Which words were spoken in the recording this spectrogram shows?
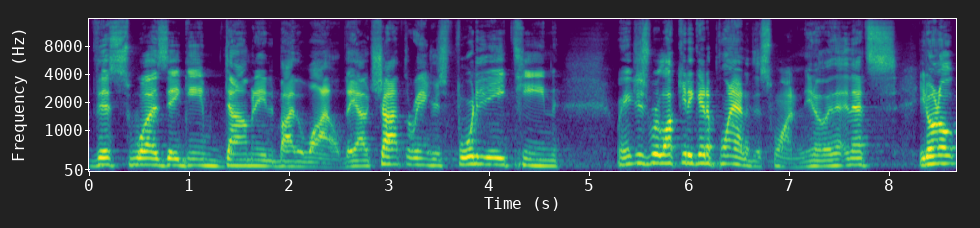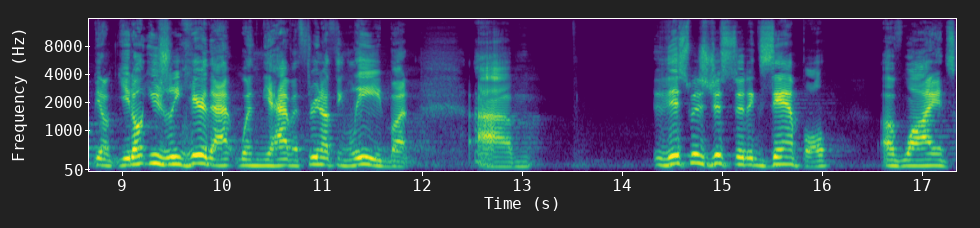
this was a game dominated by the Wild. They outshot the Rangers 40 to 18. Rangers were lucky to get a point out of this one, you know, and, that's you don't know, you know, you don't usually hear that when you have a three nothing lead, but um, this was just an example of why it's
